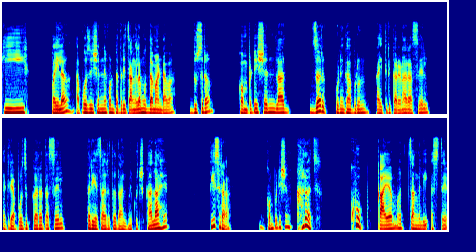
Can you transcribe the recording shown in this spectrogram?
की पहिलं अपोझिशनने कोणतातरी चांगला मुद्दा मांडावा. दुसरं कॉम्पिटिशनला जर कोणी घाबरून काहीतरी करणार असेल, काहीतरी अपोज करत असेल, तर याचा अर्थ दाल में कुछ काला है. तिसरा, कॉम्पिटिशन खरंच खूप कायमच चांगली असते.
